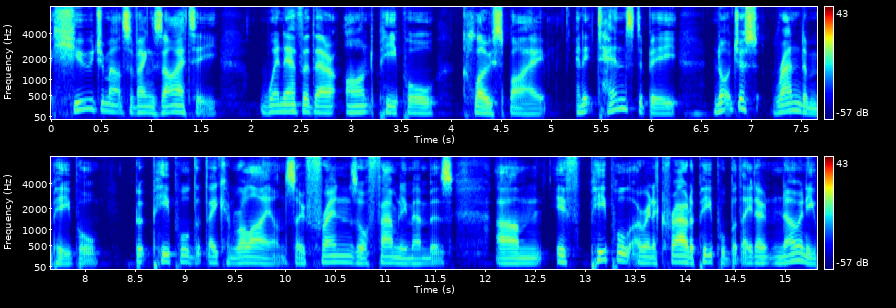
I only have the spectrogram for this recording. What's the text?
huge amounts of anxiety whenever there aren't people close by. And it tends to be not just random people, but people that they can rely on. So, friends or family members. Um, if people are in a crowd of people, but they don't know any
